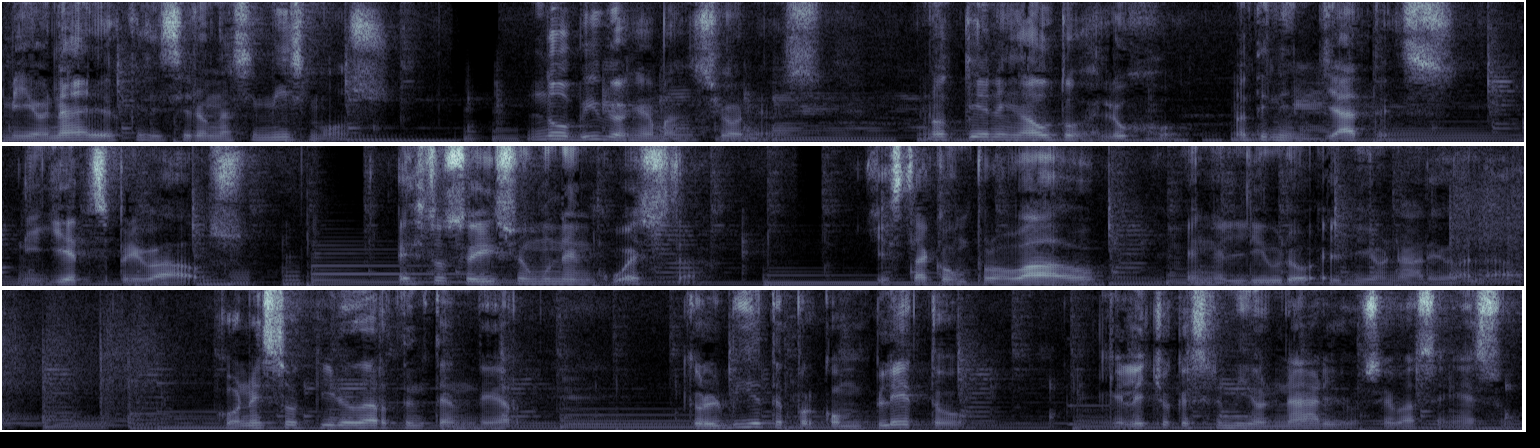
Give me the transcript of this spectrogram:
millonarios que se hicieron a sí mismos, no viven en mansiones, no tienen autos de lujo, no tienen yates ni jets privados. Esto se hizo en una encuesta y está comprobado en el libro El millonario de al lado. Con eso quiero darte a entender que olvídate por completo que el hecho de ser millonario se basa en eso.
